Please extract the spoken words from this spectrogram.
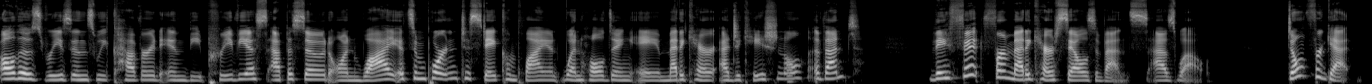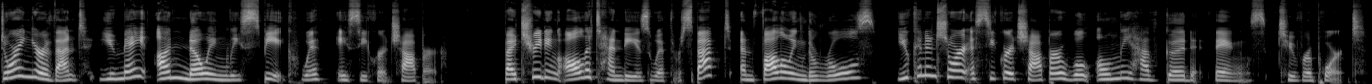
all those reasons we covered in the previous episode on why it's important to stay compliant when holding a Medicare educational event? They fit for Medicare sales events as well. Don't forget, during your event, you may unknowingly speak with a secret shopper. By treating all attendees with respect and following the rules, you can ensure a secret shopper will only have good things to report.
